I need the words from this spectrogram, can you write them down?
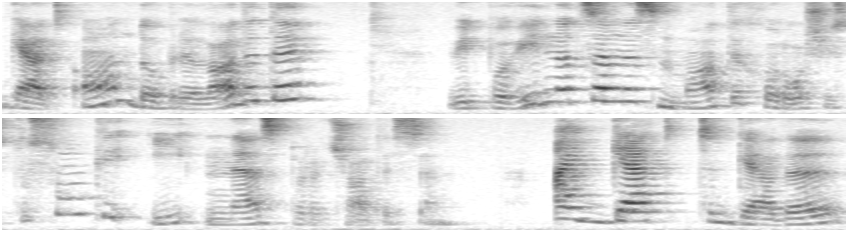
Get on добре ладите. Відповідно, це в нас мати хороші стосунки і не сперечатися. I get together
